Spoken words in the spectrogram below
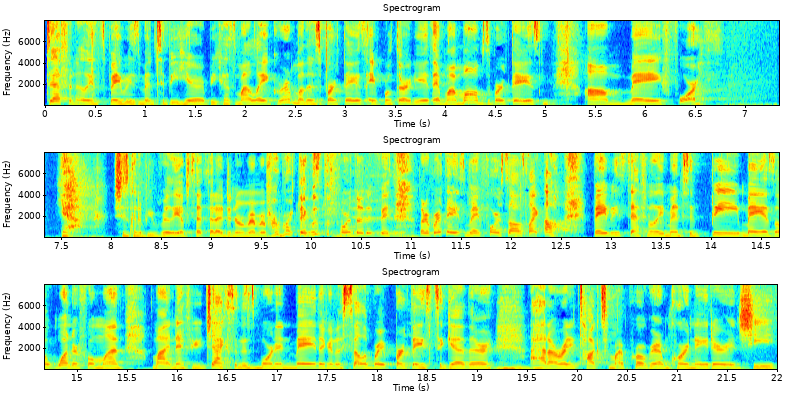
definitely this baby is meant to be here because my late grandmother's birthday is April 30th and my mom's birthday is um, May 4th. Yeah, she's gonna be really upset that I didn't remember if her birthday was the fourth or the fifth. But her birthday is May fourth, so I was like, oh, baby's definitely meant to be. May is a wonderful month. My nephew Jackson is born in May. They're gonna celebrate birthdays together. I had already talked to my program coordinator, and she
